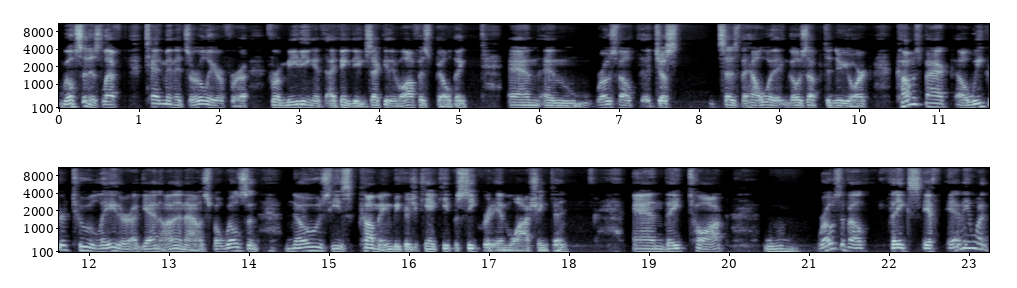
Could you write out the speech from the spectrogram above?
Wilson has left 10 minutes earlier for a, for a meeting at, I think, the executive office building. And, and Roosevelt just says the hell with it and goes up to New York, comes back a week or two later, again unannounced, but Wilson knows he's coming because you can't keep a secret in Washington. And they talk. Roosevelt thinks if anyone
